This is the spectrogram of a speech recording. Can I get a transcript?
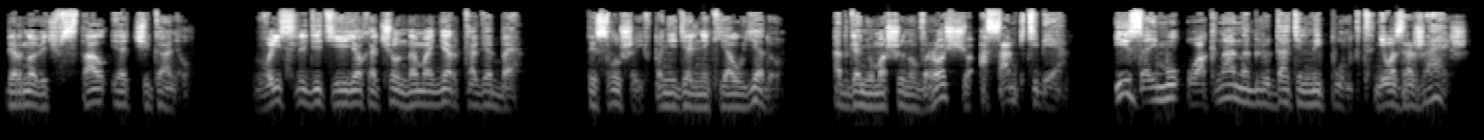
Бернович встал и отчеканил. Выследить ее хочу на манер КГБ. Ты слушай, в понедельник я уеду. Отгоню машину в рощу, а сам к тебе. И займу у окна наблюдательный пункт. Не возражаешь?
